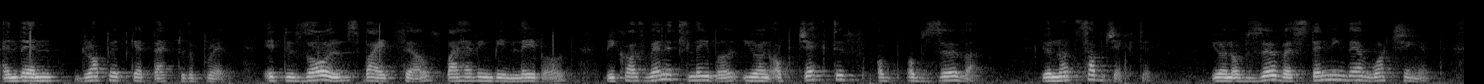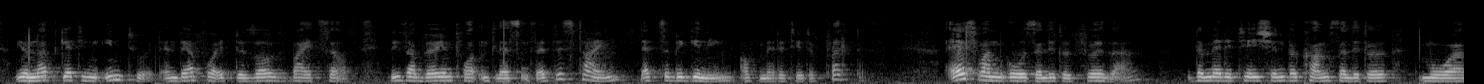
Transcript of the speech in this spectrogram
and then drop it, get back to the breath. It dissolves by itself by having been labeled, because when it's labeled, you're an objective ob- observer. You're not subjective. You're an observer standing there watching it. You're not getting into it, and therefore it dissolves by itself. These are very important lessons. At this time, that's the beginning of meditative practice. As one goes a little further, the meditation becomes a little more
